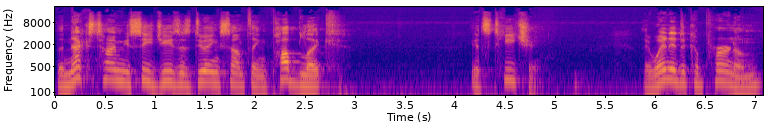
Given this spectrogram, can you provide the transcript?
The next time you see Jesus doing something public, it's teaching. They went into Capernaum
